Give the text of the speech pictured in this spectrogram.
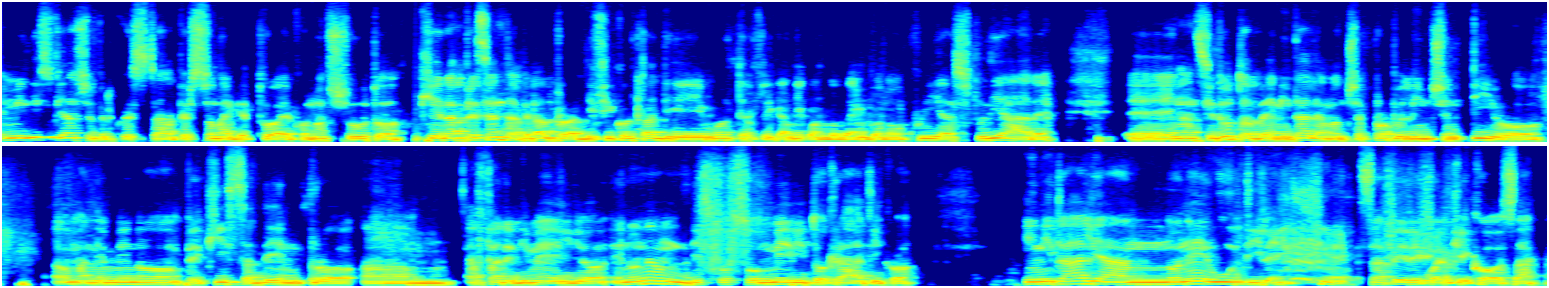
E mi dispiace per questa persona che tu hai conosciuto, che rappresenta peraltro la difficoltà di molti africani quando vengono qui a studiare. Eh, innanzitutto, beh, in Italia non c'è proprio l'incentivo, ma nemmeno per chi sta dentro um, a fare di meglio. E non è un discorso meritocratico, in Italia non è utile sapere qualche cosa,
